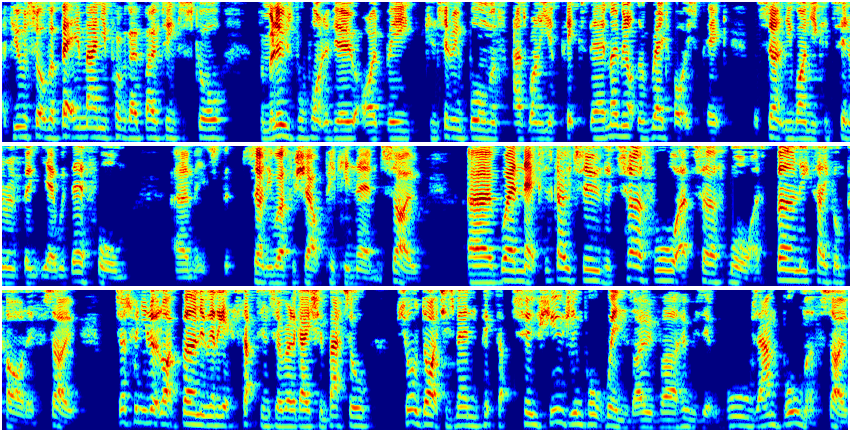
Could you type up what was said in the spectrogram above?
if you were sort of a betting man, you'd probably go both teams to score. From a Loserpool point of view, I'd be considering Bournemouth as one of your picks there. Maybe not the red hottest pick, but certainly one you consider and think, yeah, with their form, um, it's certainly worth a shout picking them. So uh, where next? Let's go to the turf war at Turf Moor as Burnley take on Cardiff. So, just when you look like Burnley were going to get sucked into a relegation battle, Sean Dyche's men picked up two hugely important wins over, who is it, Wolves and Bournemouth. So,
